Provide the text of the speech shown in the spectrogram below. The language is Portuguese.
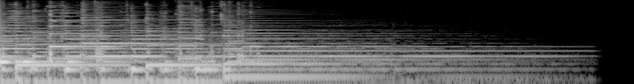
Música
